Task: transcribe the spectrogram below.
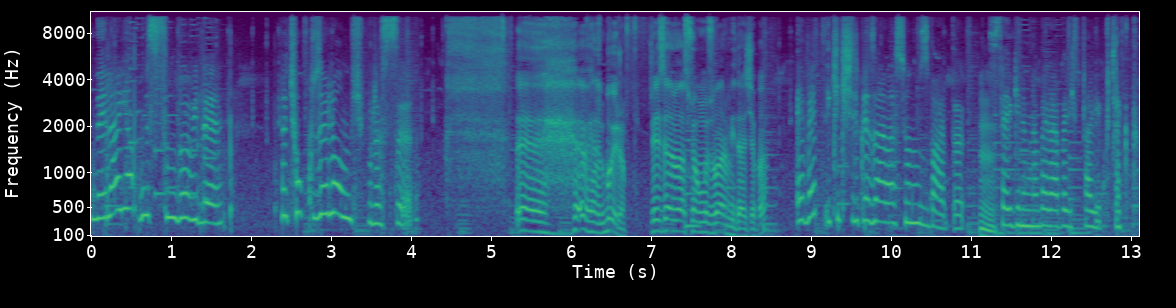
neler yapmışsın böyle? Ya çok güzel olmuş burası. Ee, efendim buyurun. Rezervasyonunuz var mıydı acaba? Evet, iki kişilik rezervasyonumuz vardı. Sevgilimle beraber iftar yapacaktık.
